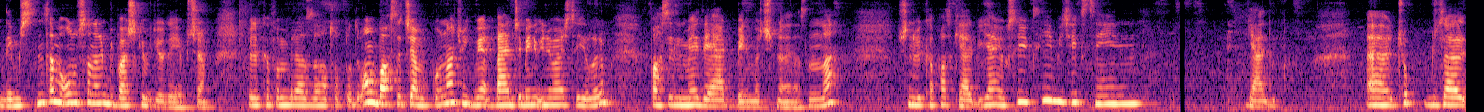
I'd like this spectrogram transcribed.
demiştiniz ama onu sanırım bir başka videoda yapacağım. Böyle kafamı biraz daha topladım ama bahsedeceğim bu konudan çünkü ben- bence benim üniversite yıllarım bahsedilmeye değer benim açımdan en azından. Şunu bir kapat gel bir yen yoksa yükleyemeyeceksin. Geldim. Ee, çok güzel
